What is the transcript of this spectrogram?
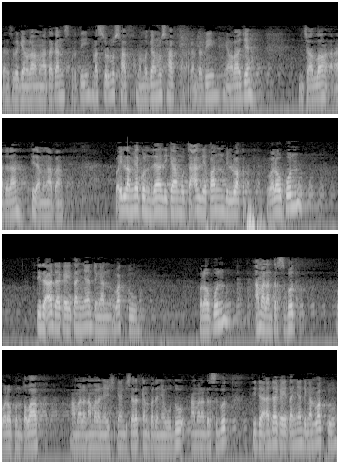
dan sebagian ulama mengatakan seperti masul mushaf, memegang mushaf akan tapi yang rajih insyaallah adalah tidak mengapa. Wa illam yakun dzalika muta'alliqan bil waqt. Walaupun tidak ada kaitannya dengan waktu. Walaupun amalan tersebut walaupun tawaf, amalan-amalan yang disyaratkan padanya wudu, amalan tersebut tidak ada kaitannya dengan waktu.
